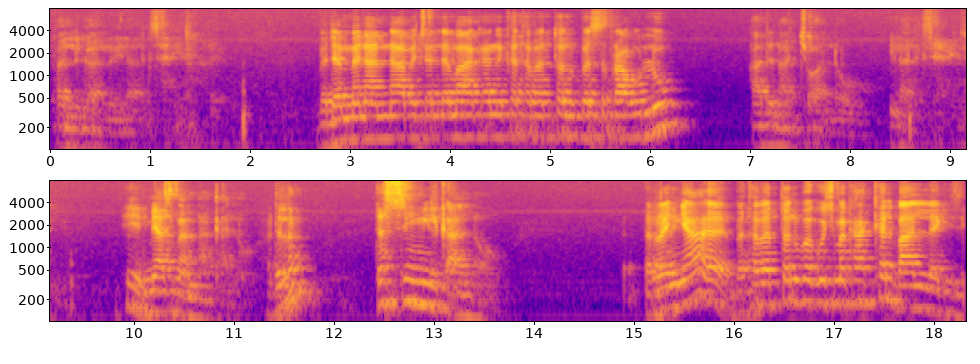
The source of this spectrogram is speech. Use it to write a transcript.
እፈልጋለሁ ይላል እግዚአብሔር። በደመናና በጨለማ ቀን ከተበተኑበት ስፍራ ሁሉ አድናቸዋለሁ ይላል እግዚአብሔር። ይህ የሚያጽናና ቃል ነው አይደለም? ደስ የሚል ቃል ነው። እረኛ በተበተኑ በጎች መካከል ባለ ጊዜ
